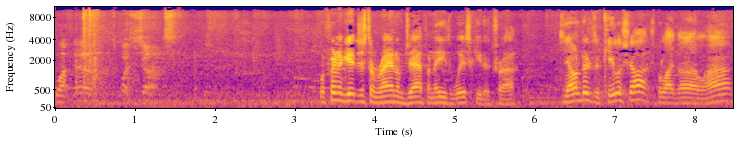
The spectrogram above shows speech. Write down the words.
What? What sucks? We're finna get just a random Japanese whiskey to try. Do y'all do tequila shots with like uh, lime?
